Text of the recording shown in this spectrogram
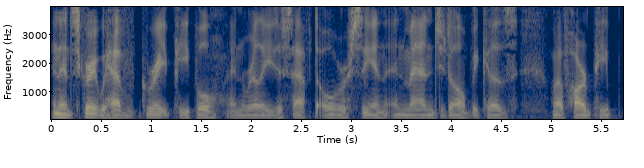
and it's great. We have great people, and really you just have to oversee and, and manage it all because we have hard people,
